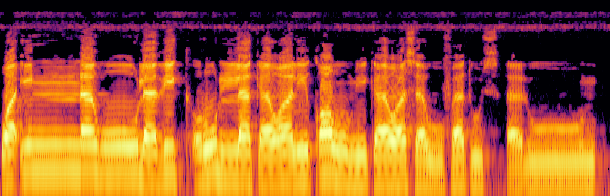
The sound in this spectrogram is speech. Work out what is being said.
وَإِنَّهُ لَذِكْرٌ لَّكَ وَلِقَوْمِكَ ۖ وَسَوْفَ تُسْأَلُونَ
